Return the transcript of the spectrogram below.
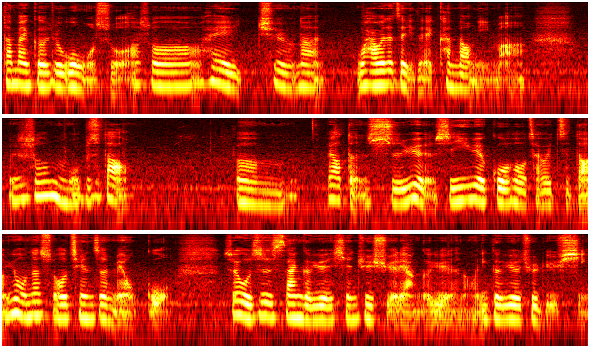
大麦哥就问我说：“他说，嘿，去那。”我还会在这里再看到你吗？我就说，嗯，我不知道。嗯，要等十月、十一月过后才会知道，因为我那时候签证没有过，所以我是三个月先去学两个月，然后一个月去旅行。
